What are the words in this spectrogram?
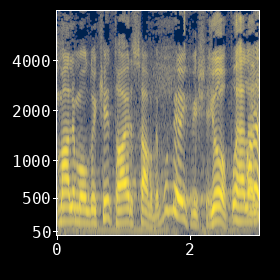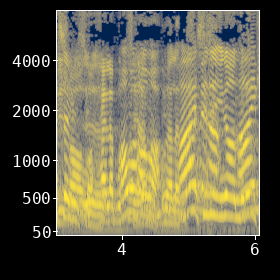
malum oldu ki, Tahir sağdır. Bu böyük bir şey. Yox, bu hələ bir e, Hələ bu Amma amma bu hələ- mən Ay sizi inandırım ki,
